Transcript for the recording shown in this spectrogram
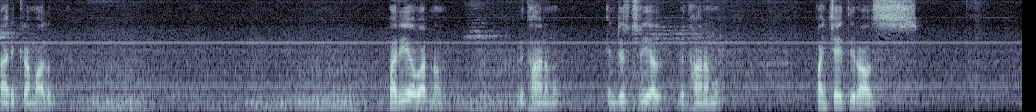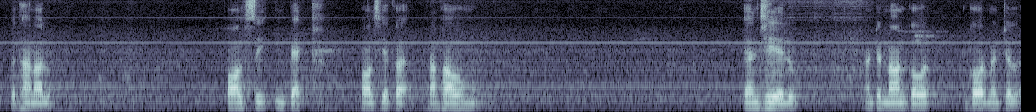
కార్యక్రమాలు పర్యావరణం విధానము ఇండస్ట్రియల్ విధానము పంచాయతీరాజ్ విధానాలు పాలసీ ఇంపాక్ట్ పాలసీ యొక్క ప్రభావము ఎన్జిఏలు అంటే నాన్ గవర్ governmental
